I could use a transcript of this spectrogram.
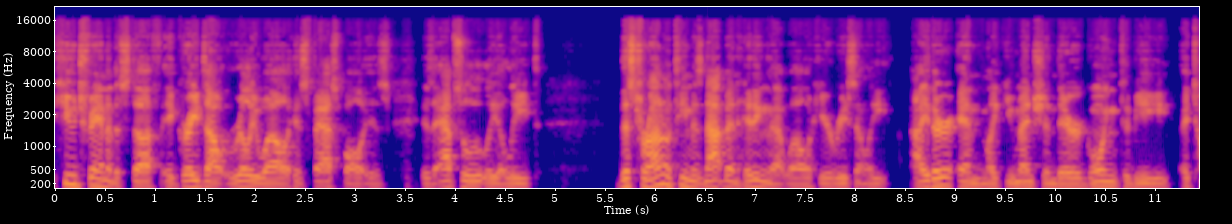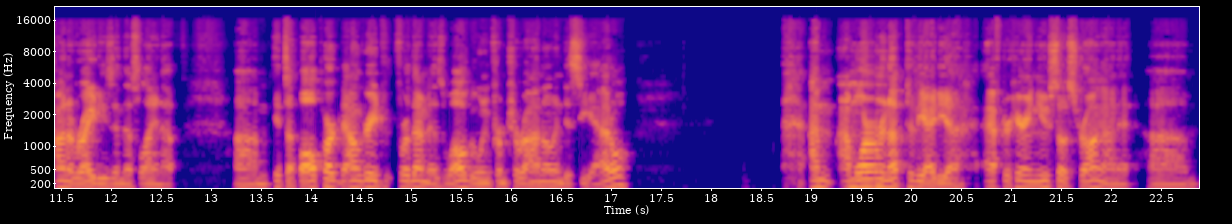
Huge fan of the stuff. It grades out really well. His fastball is is absolutely elite. This Toronto team has not been hitting that well here recently either. And like you mentioned, there are going to be a ton of righties in this lineup. Um, it's a ballpark downgrade for them as well, going from Toronto into Seattle. I'm I'm warming up to the idea after hearing you so strong on it. Um,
